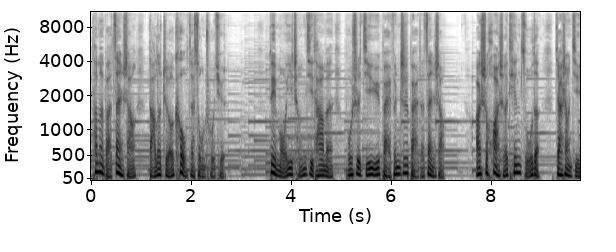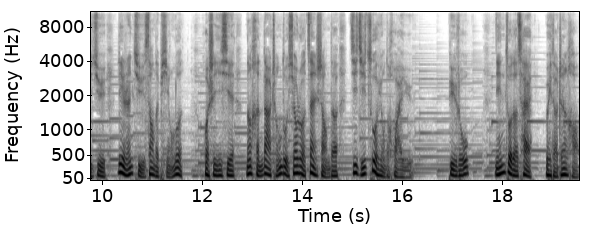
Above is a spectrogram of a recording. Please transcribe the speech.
他们把赞赏打了折扣再送出去，对某一成绩他们不是给予百分之百的赞赏。而是画蛇添足的，加上几句令人沮丧的评论，或是一些能很大程度削弱赞赏的积极作用的话语，比如“您做的菜味道真好”，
